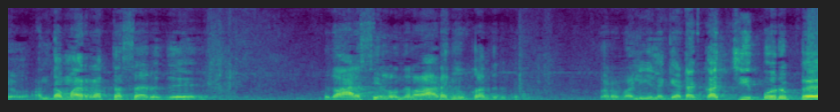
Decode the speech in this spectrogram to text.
வரும் அந்த மாதிரி ரத்த சார் இது. ஏதோ அரசியல் வந்தனால அடங்கி உட்காந்துருக்கிறேன் வேற வழியில் கேட்டால் கட்சி பொறுப்பு.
